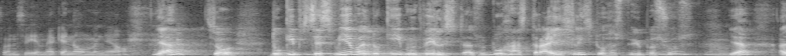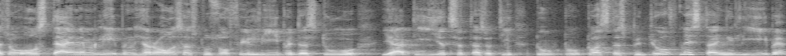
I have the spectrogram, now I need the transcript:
Sonst wäre mir genommen, ja. ja, so. Du gibst es mir, weil du geben willst. Also du hast reichlich, du hast Überschuss. Ja, also aus deinem Leben heraus hast du so viel Liebe, dass du ja die jetzt, also die, du, du, du hast das Bedürfnis, deine Liebe,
